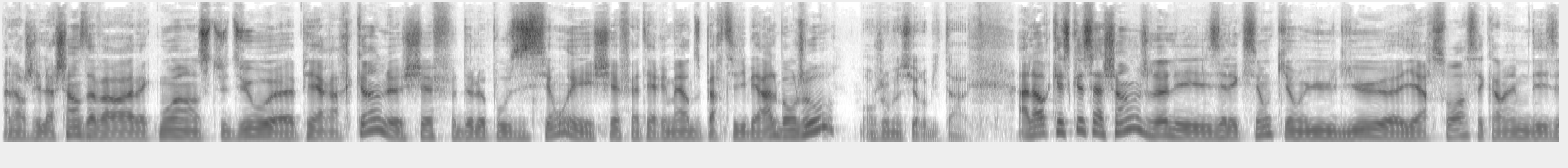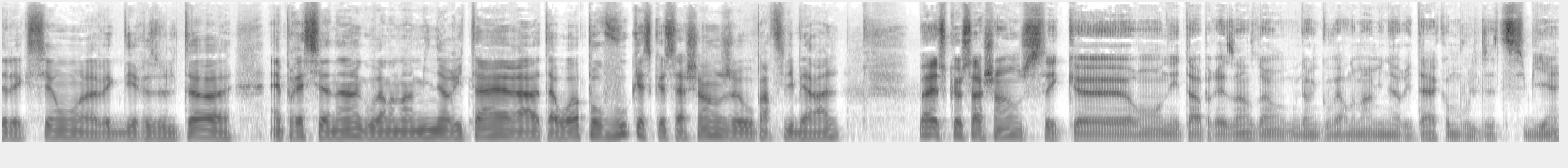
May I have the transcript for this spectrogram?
Alors, j'ai la chance d'avoir avec moi en studio euh, Pierre Arcan, le chef de l'opposition et chef intérimaire du Parti libéral. Bonjour. Bonjour, Monsieur Robitaille. Alors, qu'est-ce que ça change, là, les, élections qui ont eu lieu euh, hier soir? C'est quand même des élections avec des résultats euh, impressionnants, un gouvernement minoritaire à Ottawa. Pour vous, qu'est-ce que ça change au Parti libéral? Ben, ce que ça change, c'est qu'on est en présence d'un gouvernement minoritaire, comme vous le dites si bien.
